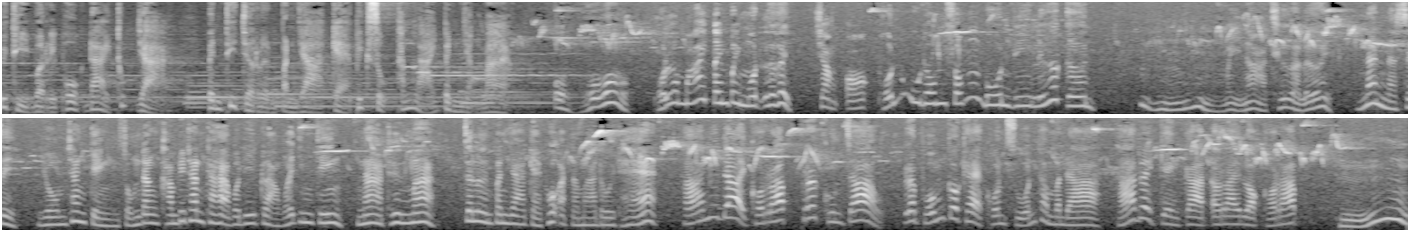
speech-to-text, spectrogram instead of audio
วิธีบริโภคได้ทุกอย่าง เป็นที่เจริญปัญญาแก่ภิกษุทั้งหลายเป็นอย่างมาก โอ้โห ผลไม้เต็มไปหมดเลย ช่างออกผลอุดมสมบูรณ์ดีเหลือเกินอื้อหือไม่น่าเชื่อเลย นั่นนะสิ โยมช่างเก่ง สมดังคำที่ท่านขหบดีกล่าวไว้จริง ๆ น่าทึ่งมาก เจริญปัญญาแก่พวกอาตมาโดยแท้ หาไม่ได้ขอรับพระคุณเจ้า กระผมก็แค่คนสวนธรรมดา หาได้เก่งกาจอะไรหรอกขอรับ หืม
